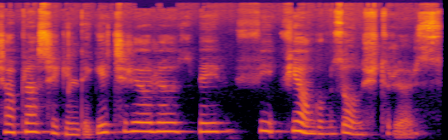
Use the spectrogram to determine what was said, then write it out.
çapraz şekilde geçiriyoruz ve fi fiyongumuzu oluşturuyoruz.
